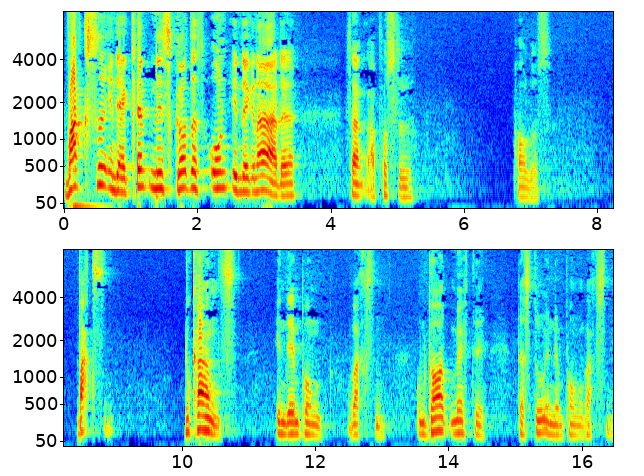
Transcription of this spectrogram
Wachse in der Erkenntnis Gottes und in der Gnade, sagt Apostel Paulus. Wachsen. Du kannst in dem Punkt wachsen. Und Gott möchte dass du in dem Punkt wachsen.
